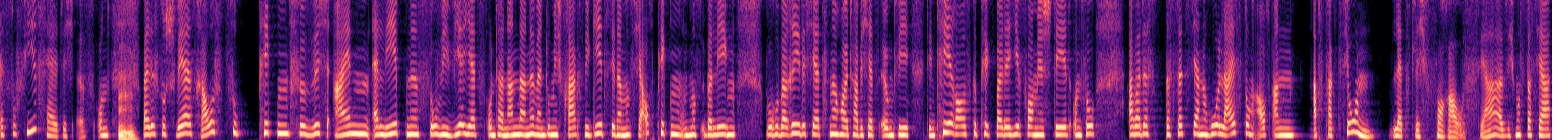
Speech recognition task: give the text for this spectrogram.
es so vielfältig ist und mhm. weil es so schwer ist, rauszupicken für sich ein Erlebnis, so wie wir jetzt untereinander. Ne? Wenn du mich fragst, wie geht's dir, dann muss ich ja auch picken und muss überlegen, worüber rede ich jetzt. Ne? Heute habe ich jetzt irgendwie den Tee rausgepickt, weil der hier vor mir steht und so. Aber das, das setzt ja eine hohe Leistung auch an Abstraktionen letztlich voraus. Ja, also ich muss das ja,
